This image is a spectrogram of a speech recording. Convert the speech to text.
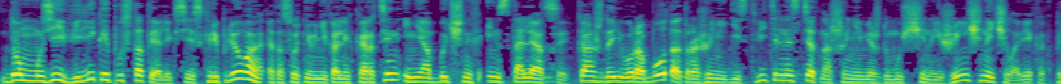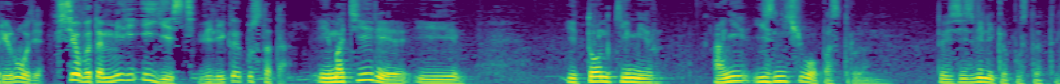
Дом-музей Великой Пустоты Алексея Скриплева – это сотни уникальных картин и необычных инсталляций. Каждая его работа – отражение действительности, отношения между мужчиной и женщиной, человека к природе. Все в этом мире и есть Великая Пустота. И материя, и, и тонкий мир, они из ничего построены. То есть из Великой Пустоты.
